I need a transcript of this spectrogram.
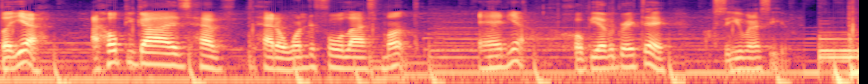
But yeah, I hope you guys have had a wonderful last month. And yeah, hope you have a great day. I'll see you when I see you.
